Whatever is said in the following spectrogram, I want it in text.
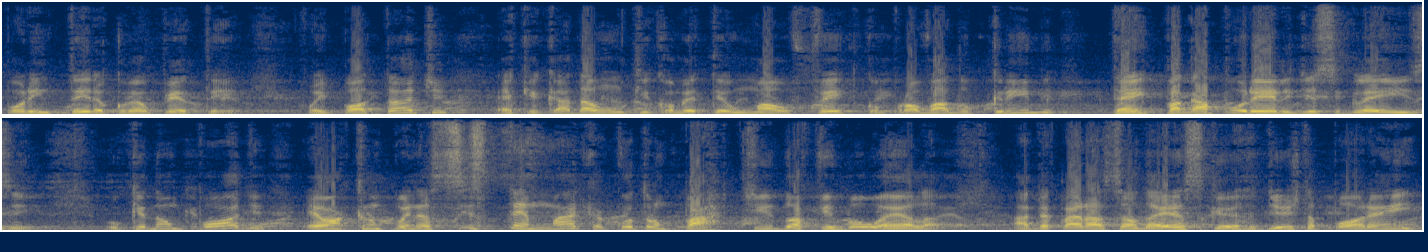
por inteira como é o PT. O importante é que cada um que cometeu um mal feito, comprovado o crime, tem que pagar por ele, disse Glaze. O que não pode é uma campanha sistemática contra um partido, afirmou ela. A declaração da esquerdista, porém,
